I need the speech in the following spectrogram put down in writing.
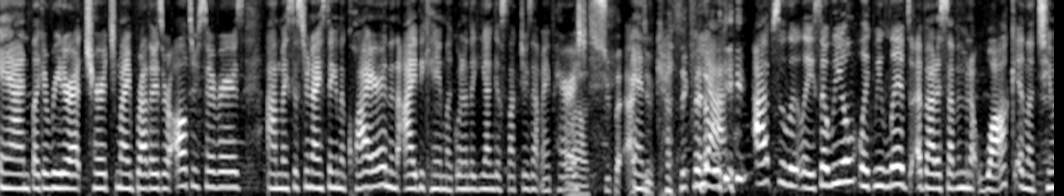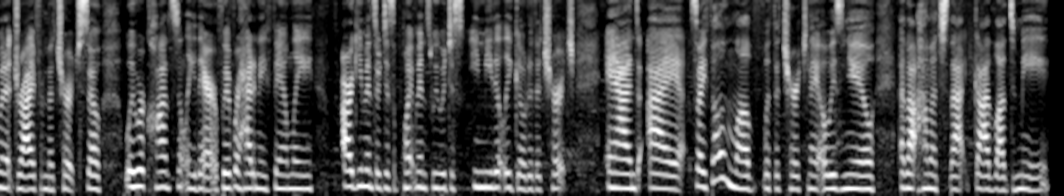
and like a reader at church. My brothers are altar servers. Um, my sister and I sing in the choir, and then I became like one of the youngest lectors at my parish. Wow, super And- active Catholic family. Yeah, absolutely. So we like we lived about a seven minute walk and a two minute drive from the church. So we were constantly there. If we ever had any family arguments or disappointments, we would just immediately go to the church. And I so I fell in love with the church, and I always knew about how much that God loved me.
